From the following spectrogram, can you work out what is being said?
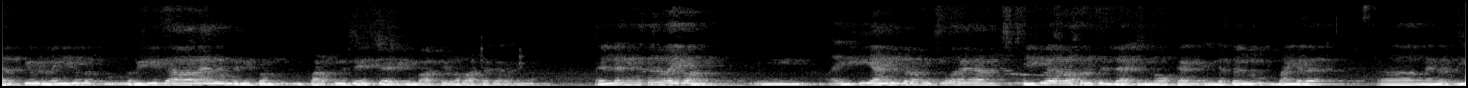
ഇറക്കി വിടും. എനിക്കൊന്ന് റിലീസ് ആവാറായതുകൊണ്ട് ഇനിയിപ്പം പടത്തിന് ശേഷമായിരിക്കും ബാക്കിയുള്ള പാട്ടൊക്കെ ഇറങ്ങുന്നത്. എല്ലാം ഇങ്ങനത്തെ ഒരു വൈബാണ് ഈ എനിക്ക് ഈ അനിരുദ്ധ റെഫറൻസ് എന്ന് പറയാൻ കാരണം എനിക്ക് വേറെ റെഫറൻസ് ഇല്ല ആക്ച്വലി നോക്കാൻ. ഇങ്ങനത്തെ ഒരു ഭയങ്കര എനർജി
